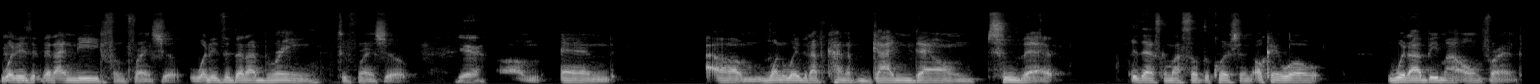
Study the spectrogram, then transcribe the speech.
What is it that I need from friendship? What is it that I bring to friendship? Yeah. Um, and um, one way that I've kind of gotten down to that is asking myself the question okay, well, would I be my own friend?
